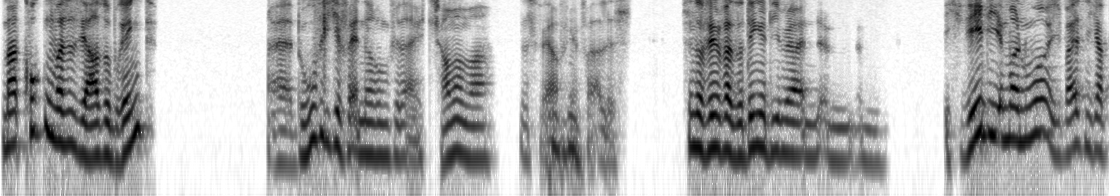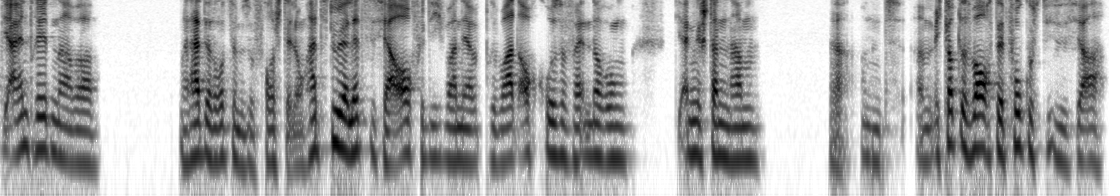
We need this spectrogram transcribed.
Mal gucken, was das Jahr so bringt. Äh, berufliche Veränderungen vielleicht. Schauen wir mal. Das wäre auf jeden Mhm. Fall alles. Das sind auf jeden Fall so Dinge, die mir in, im, im, ich sehe die immer nur. Ich weiß nicht, ob die eintreten, aber man hat ja trotzdem so Vorstellungen. Hattest du ja letztes Jahr auch. Für dich waren ja privat auch große Veränderungen, die angestanden haben. Ja. Und ähm, ich glaube, das war auch der Fokus dieses Jahr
